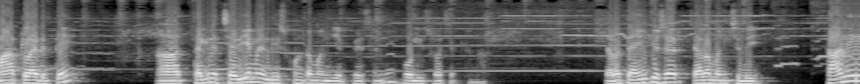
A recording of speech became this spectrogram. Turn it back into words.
మాట్లాడితే ఆ, తగిన చర్య మేము తీసుకుంటామని చెప్పేసి అని పోలీసు వారు చెప్తున్నారు. చాలా థ్యాంక్ యూ సార్ చాలా మంచిది. కానీ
